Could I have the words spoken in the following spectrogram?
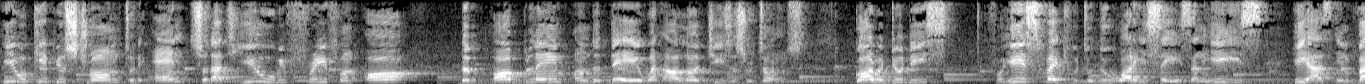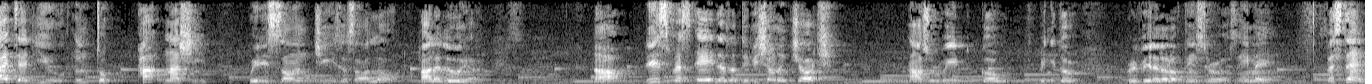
He will keep you strong to the end so that you will be free from all the all blame on the day when our Lord Jesus returns. God will do this for he is faithful to do what he says and he is he has invited you into partnership with his son Jesus our Lord. Hallelujah. Now, this verse 8, there's a division in church. As we read, God will bring it to reveal a lot of things to us. Amen. Verse 10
